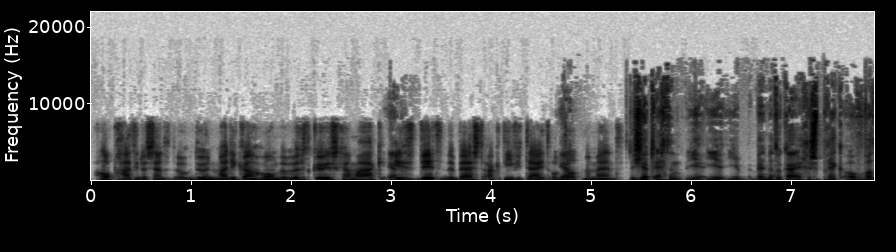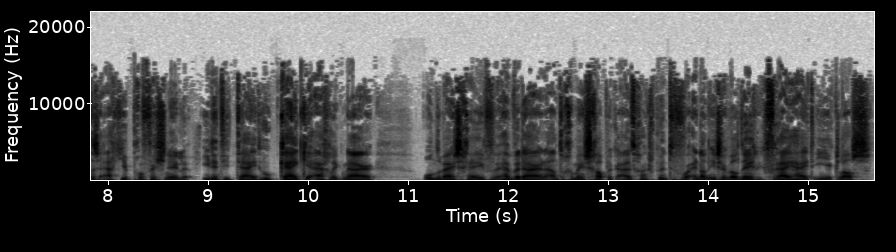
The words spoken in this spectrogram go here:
Hop, gaat die docent het ook doen. Maar die kan gewoon bewust keuzes gaan maken. Ja. Is dit de beste activiteit op Ja. dat moment? Dus je, hebt echt een, je, je, je bent met elkaar in gesprek over wat is eigenlijk je professionele identiteit? Hoe kijk je eigenlijk naar onderwijs geven? Hebben we daar een aantal gemeenschappelijke uitgangspunten voor? En dan is er wel degelijk vrijheid in je klas.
